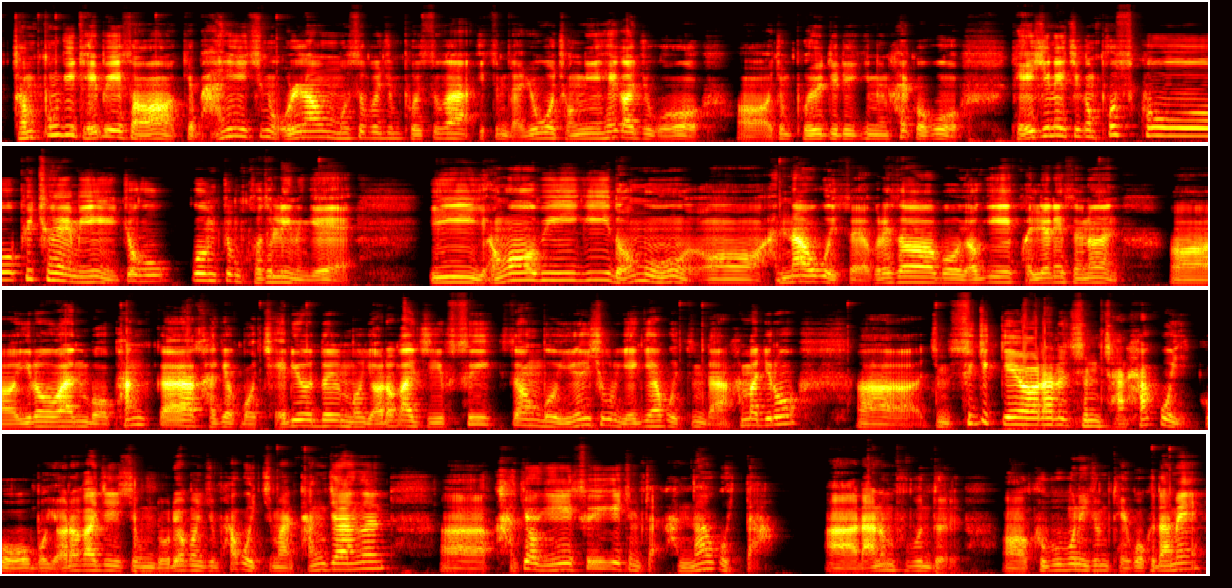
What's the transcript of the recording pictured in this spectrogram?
전분기 대비해서 이렇게 많이 지금 올라온 모습을 좀 볼 수가 있습니다. 요거 정리해가지고 어, 좀 보여드리기는 할 거고 대신에 지금 포스코 퓨처햄이 조금 좀 거슬리는 게 이 영업이익이 너무 어, 안 나오고 있어요. 그래서 뭐 여기에 관련해서는 어, 이러한 뭐 판가 가격 뭐 재료들 뭐 여러 가지 수익성 뭐 이런 식으로 얘기하고 있습니다. 한마디로 어, 지금 수직 계열화를 지금 잘 하고 있고 뭐 여러 가지 지금 노력은 좀 하고 있지만 당장은 어, 가격이 수익이 좀 잘 안 나오고 있다. 아, 라는 부분들 어, 그 부분이 좀 되고 그 다음에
